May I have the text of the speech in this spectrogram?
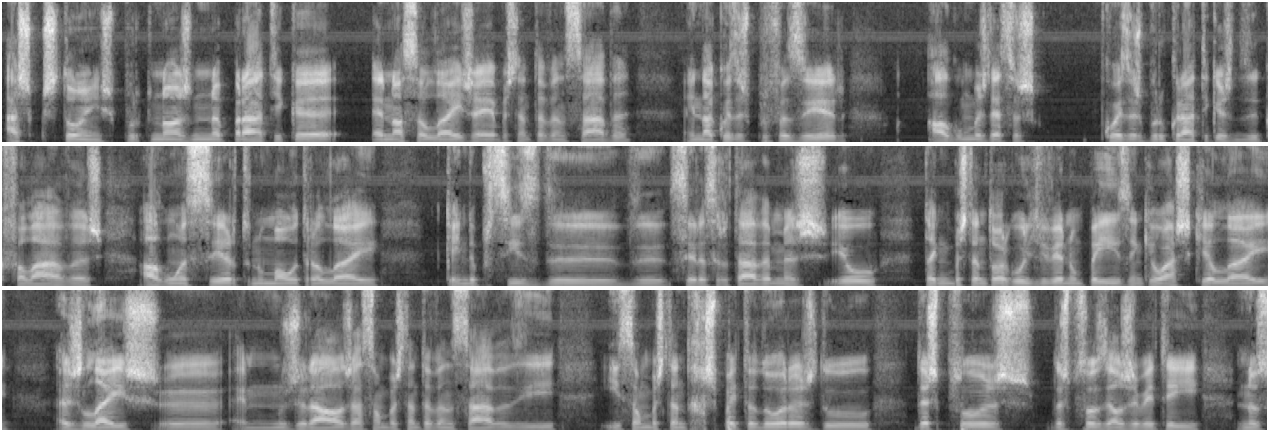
às questões, porque nós na prática a nossa lei já é bastante avançada ainda há coisas por fazer, algumas dessas coisas burocráticas de que falavas, algum acerto numa outra lei que ainda precise de, de, ser acertada, mas eu tenho bastante orgulho de viver num país em que eu acho que a lei, as leis uh, no geral, já são bastante avançadas e, e são bastante respeitadoras do, das, pessoas, das pessoas LGBTI. Nos,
